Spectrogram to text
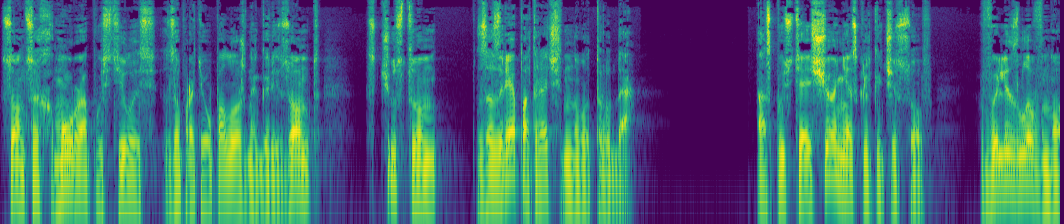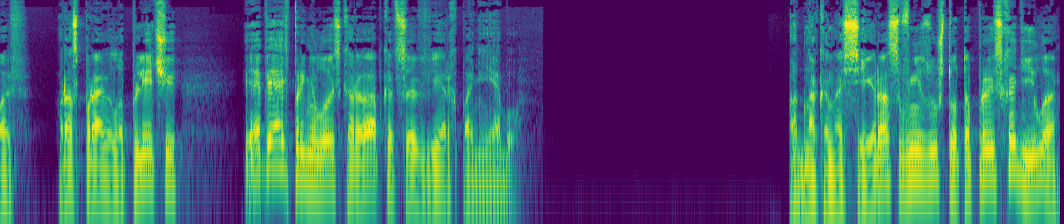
солнце хмуро опустилось за противоположный горизонт с чувством зазря потраченного труда а спустя еще несколько часов вылезла вновь, расправила плечи и опять принялось карабкаться вверх по небу. Однако на сей раз внизу что-то происходило.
